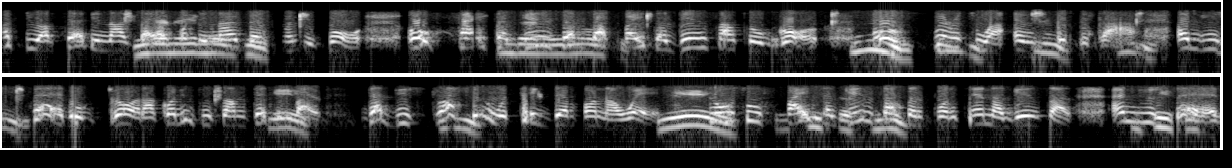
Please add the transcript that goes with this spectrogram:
as you have said in Isaiah 49 verse 24. Oh, fight against them that fight against us, oh God. Oh, spiritual and physical. And you said, oh God, according to Psalm 35, that destruction will take them unaware. Those who fight against us and contend against us. And you said,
